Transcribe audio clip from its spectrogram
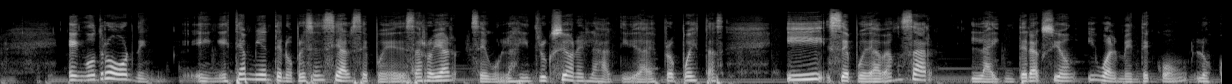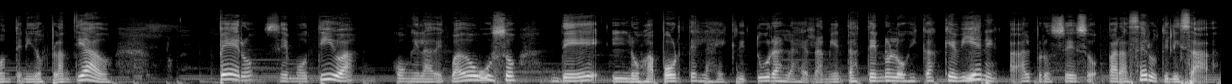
En otro orden, en este ambiente no presencial se puede desarrollar, según las instrucciones, las actividades propuestas y se puede avanzar la interacción igualmente con los contenidos planteados, pero se motiva con el adecuado uso de los aportes, las escrituras, las herramientas tecnológicas que vienen al proceso para ser utilizadas.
